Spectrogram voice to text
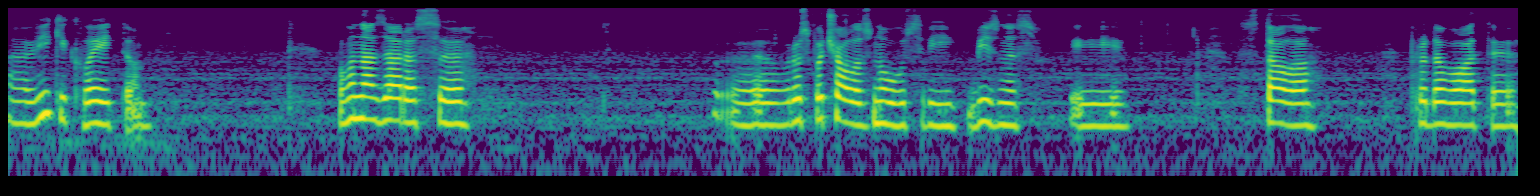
е, Вікі Клейтон. Вона зараз е, розпочала знову свій бізнес і стала продавати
